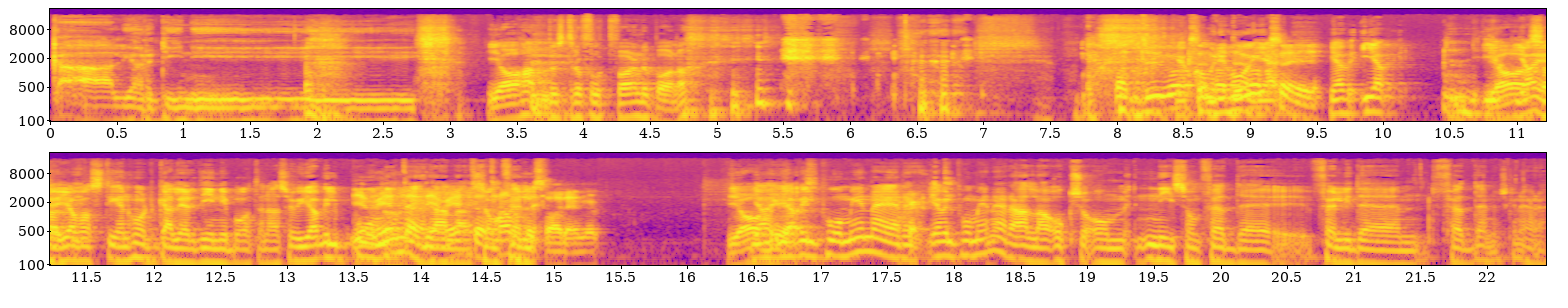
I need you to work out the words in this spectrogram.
Gagliardini. Jag och Hampus tror fortfarande på honom. Vad du också, Jag kommer ihåg, du också i. jag, jag, jag, Ja, ja, ja, så- jag var stenhård Gagliardini-båten. Alltså, jag vill påminna er alla som men... Jag, jag, vill påminna er, jag vill påminna er alla också om ni som födde, följde, födde, nu ska ni höra.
